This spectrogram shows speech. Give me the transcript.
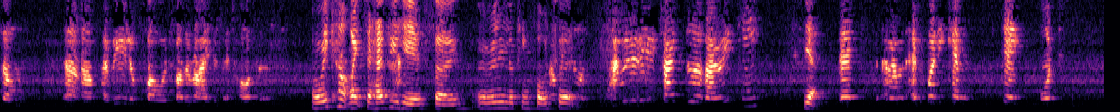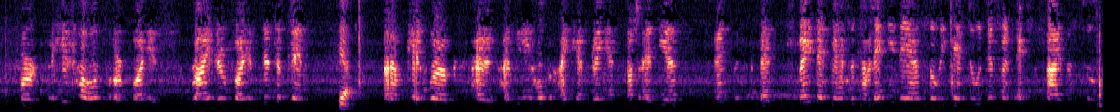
So um, I really look forward for the riders and horses. Well, we can't wait to have you here, so we're really looking forward So to it. I really, really try to do a variety Yeah. that um, everybody can take what for his horse or for his rider, for his discipline Yeah. um, can work. I, I really hope I can bring as much ideas and that it's great that we have the Cavaletti there so we can do different exercises to um,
